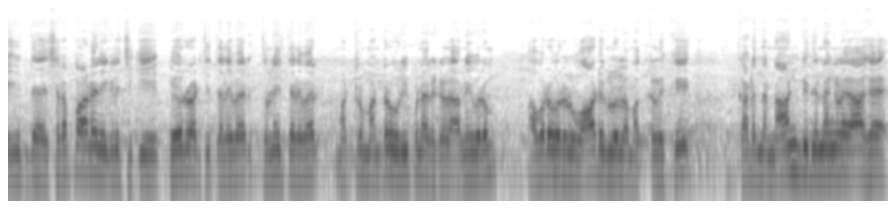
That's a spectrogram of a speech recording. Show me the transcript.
இந்த சிறப்பான நிகழ்ச்சிக்கு பேரூராட்சி தலைவர் துணைத் தலைவர் மற்றும் மன்ற உறுப்பினர்கள் அனைவரும் அவரவர்கள் வார்டுகளில் உள்ள மக்களுக்கு கடந்த நான்கு தினங்களாக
